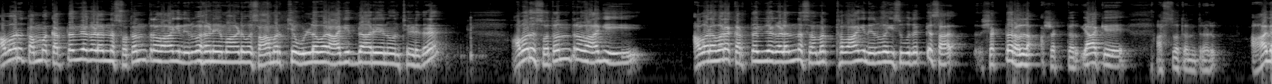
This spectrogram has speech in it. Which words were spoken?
ಅವರು ತಮ್ಮ ಕರ್ತವ್ಯಗಳನ್ನು ಸ್ವತಂತ್ರವಾಗಿ ನಿರ್ವಹಣೆ ಮಾಡುವ ಸಾಮರ್ಥ್ಯ ಉಳ್ಳವರಾಗಿದ್ದಾರೇನು ಅಂತ ಹೇಳಿದರೆ, ಅವರು ಸ್ವತಂತ್ರವಾಗಿ ಅವರವರ ಕರ್ತವ್ಯಗಳನ್ನು ಸಮರ್ಥವಾಗಿ ನಿರ್ವಹಿಸುವುದಕ್ಕೆ ಸಾ, ಶಕ್ತರಲ್ಲ ಅಶಕ್ತರು ಯಾಕೆ? ಅಸ್ವತಂತ್ರರು. ಆಗ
